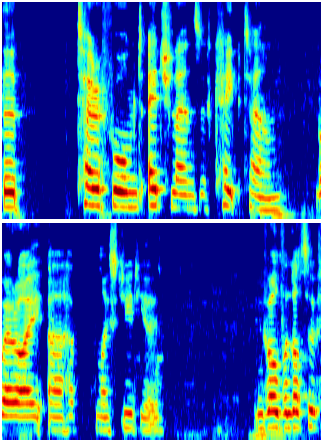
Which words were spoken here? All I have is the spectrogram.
the terraformed edgelands of Cape Town, where I uh, have my studio, involve a lot of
